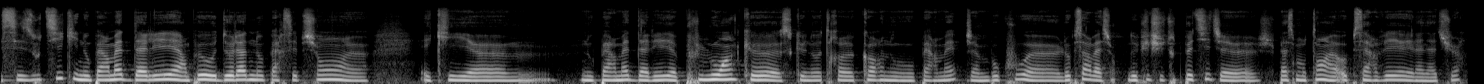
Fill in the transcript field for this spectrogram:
Ces outils qui nous permettent d'aller un peu au-delà de nos perceptions euh, et qui euh, nous permettent d'aller plus loin que ce que notre corps nous permet. J'aime beaucoup euh, l'observation. Depuis que je suis toute petite, je, passe mon temps à observer la nature.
